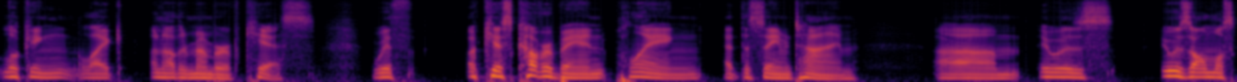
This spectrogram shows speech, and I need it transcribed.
looking like another member of Kiss with a Kiss cover band playing at the same time. Um, it was it was almost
